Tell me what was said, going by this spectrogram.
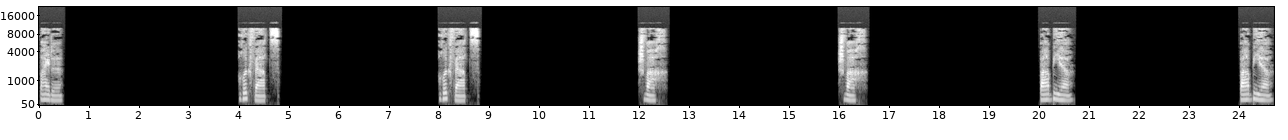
Beide. Rückwärts. Rückwärts schwach. Schwach. Barbier. Barbier.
